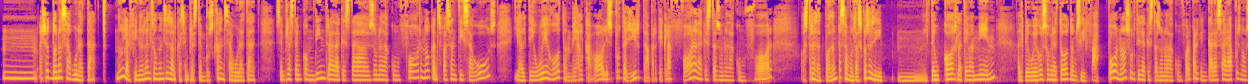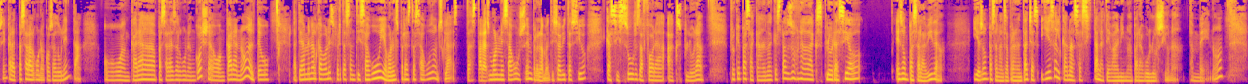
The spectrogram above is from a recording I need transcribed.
mmm, això et dona seguretat no? I al final els humans és el que sempre estem buscant, seguretat. Sempre estem com dintre d'aquesta zona de confort, no? que ens fa sentir segurs, i el teu ego també el que vol és protegir-te, perquè clar, fora d'aquesta zona de confort ostres, et poden passar moltes coses i mm, el teu cos, la teva ment, el teu ego sobretot, doncs li fa por, no?, sortir d'aquesta zona de confort perquè encara serà, doncs no ho sé, encara et passarà alguna cosa dolenta o encara passaràs alguna angoixa o encara, no?, el teu, la teva ment el que vol és fer-te sentir segur i llavors per estar segur, doncs clar, estaràs molt més segur sempre a la mateixa habitació que si surts a fora a explorar. Però què passa? Que en aquesta zona d'exploració és on passa la vida i és on passen els aprenentatges i és el que necessita la teva ànima per evolucionar també, no?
